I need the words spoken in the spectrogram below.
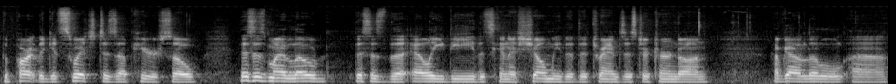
the part that gets switched is up here. So this is my load this is the LED that's going to show me that the transistor turned on I've got a little uh,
